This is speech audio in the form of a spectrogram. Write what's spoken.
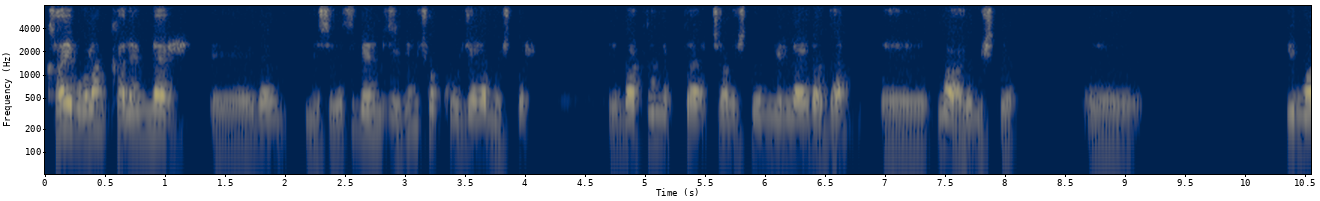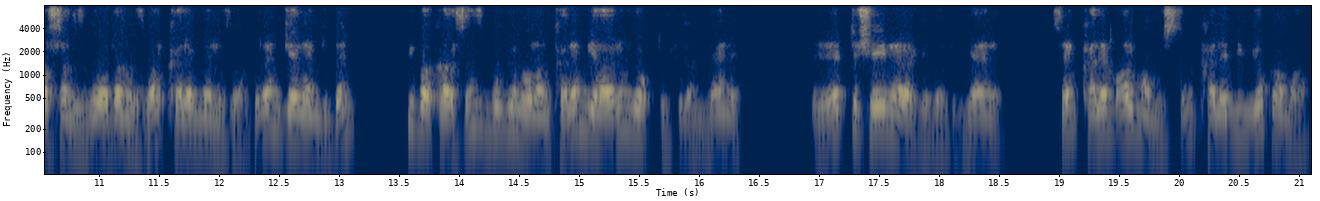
kaybolan kalemler e, meselesi benim zihnimi çok kurcalamıştır. E, bakanlıkta çalıştığım yıllarda da e, malum işte e, bir masanız, bir odanız var, kalemleriniz var falan. Gelen giden bir bakarsınız bugün olan kalem yarın yoktur falan. Yani e, hep de şeyi merak ederdim. Yani sen kalem almamışsın, kalemin yok ama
